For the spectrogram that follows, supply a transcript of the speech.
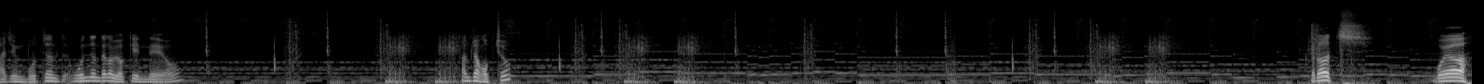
아직 못 연, 못 연대가 몇 개 있네요. 함장 없죠? 그렇지. 뭐야?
